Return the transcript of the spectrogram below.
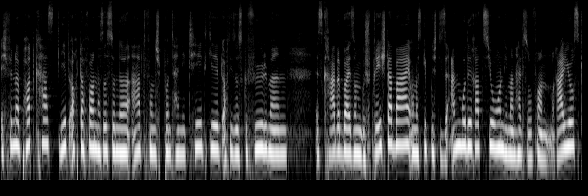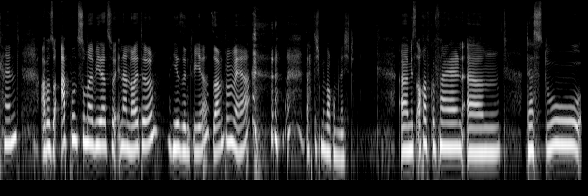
ich finde, Podcast lebt auch davon, dass es so eine Art von Spontanität gibt, auch dieses Gefühl, man ist gerade bei so einem Gespräch dabei und es gibt nicht diese Anmoderation, die man halt so von Radios kennt, aber so ab und zu mal wieder zu erinnern, Leute, hier sind wir, samt und mehr, dachte ich mir, warum nicht? Äh, mir ist auch aufgefallen, ähm, dass du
